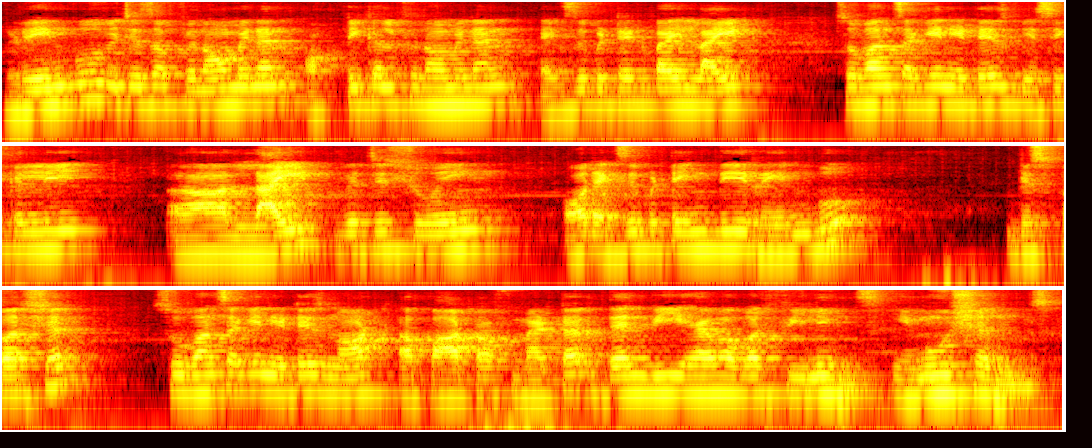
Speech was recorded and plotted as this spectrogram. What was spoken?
rainbow which is a phenomenon optical phenomenon exhibited by light. So once again it is basically uh, light which is showing or exhibiting the rainbow dispersion. So once again it is not a part of matter. Then we have our feelings emotions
